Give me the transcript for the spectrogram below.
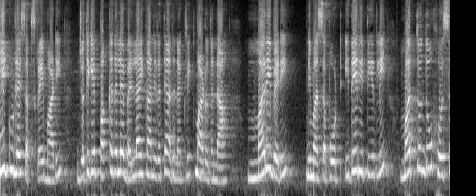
ಈ ಕೂಡಲೇ ಸಬ್ಸ್ಕ್ರೈಬ್ ಮಾಡಿ. ಜೊತೆಗೆ ಪಕ್ಕದಲ್ಲೇ ಬೆಲ್ ಐಕಾನ್ ಇರುತ್ತೆ, ಅದನ್ನ ಕ್ಲಿಕ್ ಮಾಡೋದನ್ನ ಮರಿಬೇಡಿ. ನಿಮ್ಮ ಸಪೋರ್ಟ್ ಇದೇ ರೀತಿ ಇರಲಿ. ಮತ್ತೊಂದು ಹೊಸ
